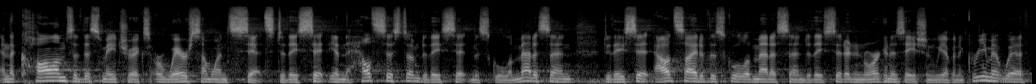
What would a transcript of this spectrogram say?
and the columns of this matrix are where someone sits. Do they sit in the health system? Do they sit in the School of Medicine? Do they sit outside of the School of Medicine? Do they sit at an organization we have an agreement with?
